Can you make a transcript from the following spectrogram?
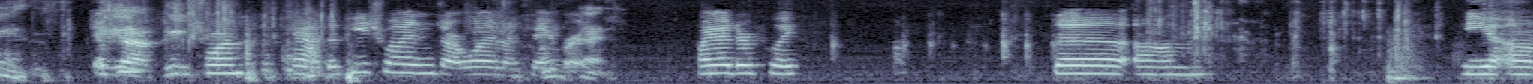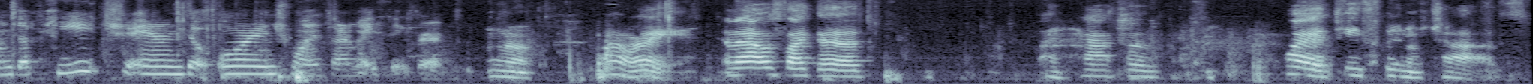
mean, The you got a peach one? Yeah, the peach ones are one of my favorites. Okay. My other flavor, the um, the um, the peach and the orange ones are my favorite. No. All right. And that was like a a half of, probably a teaspoon of chives.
